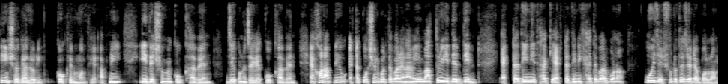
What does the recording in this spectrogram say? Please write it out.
৩০০ ক্যালোরি কোকের মধ্যে। আপনি ঈদের সময় কোক খাবেন, যে কোনো জায়গায় কোক খাবেন। এখন আপনি একটা কোয়েশ্চেন করতে পারেন, আমি মাত্র ঈদের দিন একটা দিনই থাকে, একটা দিনই খাইতে পারব না? ওই যে শুরুতে যেটা বললাম,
